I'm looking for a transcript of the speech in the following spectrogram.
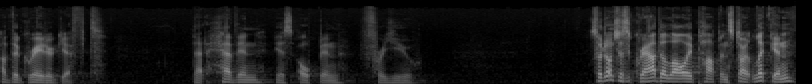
of the greater gift that heaven is open for you. So don't just grab the lollipop and start licking.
